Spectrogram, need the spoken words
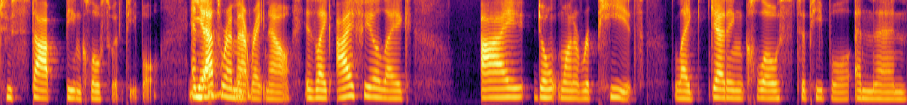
to stop being close with people. And yeah, that's where I'm yeah. at right now. Is like I feel like I don't want to repeat like getting close to people and then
